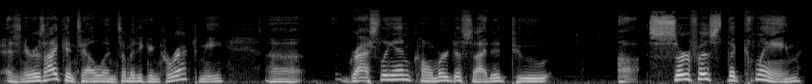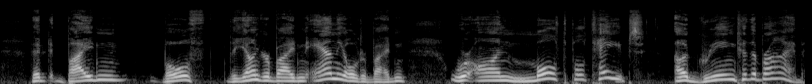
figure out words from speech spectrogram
as near as I can tell, and somebody can correct me, uh, Grassley and Comer decided to uh, surface the claim that Biden, both the younger Biden and the older Biden, were on multiple tapes agreeing to the bribe.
